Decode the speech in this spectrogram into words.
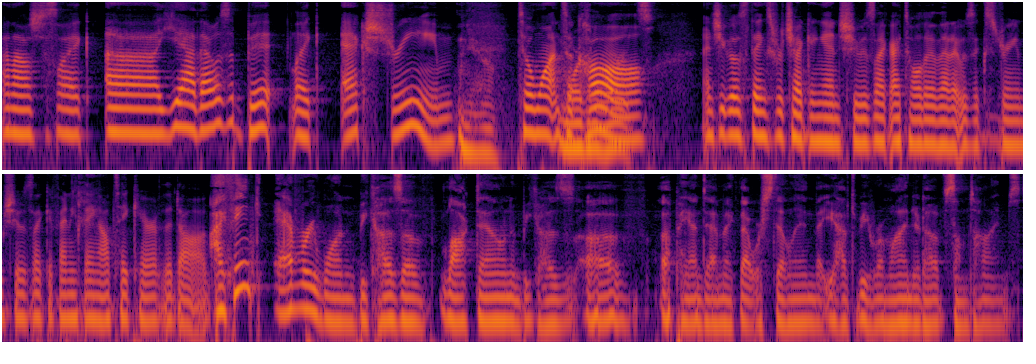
And I was just like, "Uh, yeah, that was a bit like extreme Yeah. to want to More than call." And she goes, "Thanks for checking in." She was like, "I told her that it was extreme." She was like, "If anything, I'll take care of the dog." I think everyone, because of lockdown and because of a pandemic that we're still in, that you have to be reminded of sometimes,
